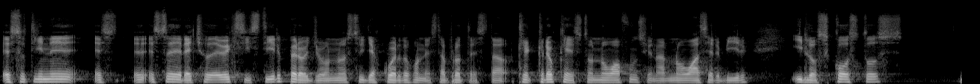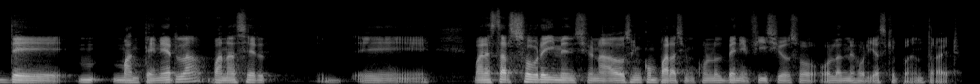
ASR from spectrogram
esto tiene, este derecho debe existir, pero yo no estoy de acuerdo con esta protesta, que creo que esto no va a funcionar, no va a servir y los costos de mantenerla van a ser, eh, van a estar sobredimensionados en comparación con los beneficios o, o las mejorías que puedan traer.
